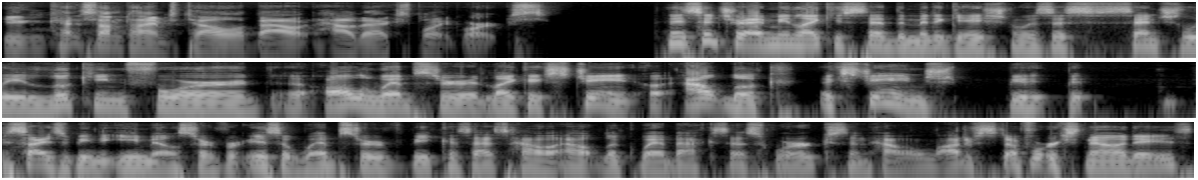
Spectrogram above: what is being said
You can sometimes tell about how the exploit works. And it's interesting. I mean, like you said, the mitigation was essentially looking for uh, all the Webster like Exchange, uh, Outlook, Exchange besides being the email server, is a web server because that's how Outlook Web Access works and how a lot of stuff works nowadays.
